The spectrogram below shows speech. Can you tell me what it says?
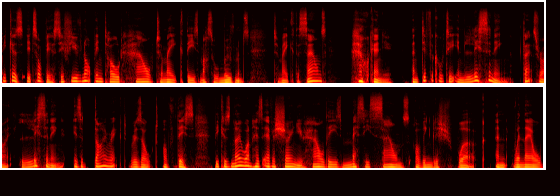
because it's obvious if you've not been told how to make these muscle movements to make the sounds, how can you? And difficulty in listening, that's right, listening is a direct result of this because no one has ever shown you how these messy sounds of English work and when they are all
